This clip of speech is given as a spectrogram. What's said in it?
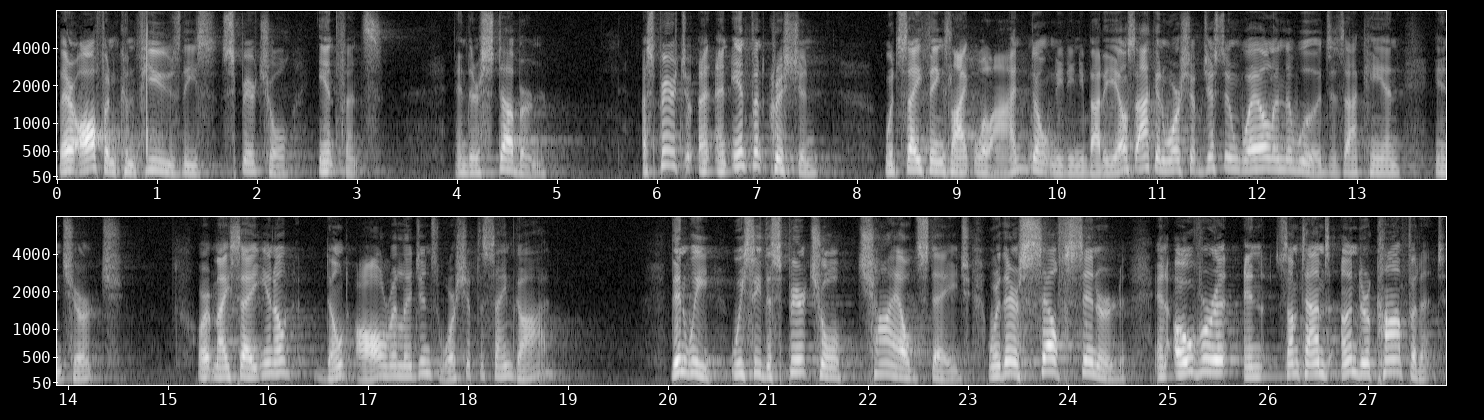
They're often confused, these spiritual infants, and they're stubborn. A spiritual, an infant Christian would say things like, Well, I don't need anybody else. I can worship just as well in the woods as I can in church. Or it may say, you know, don't all religions worship the same God? Then we, we see the spiritual child stage where they're self centered and over and sometimes underconfident.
